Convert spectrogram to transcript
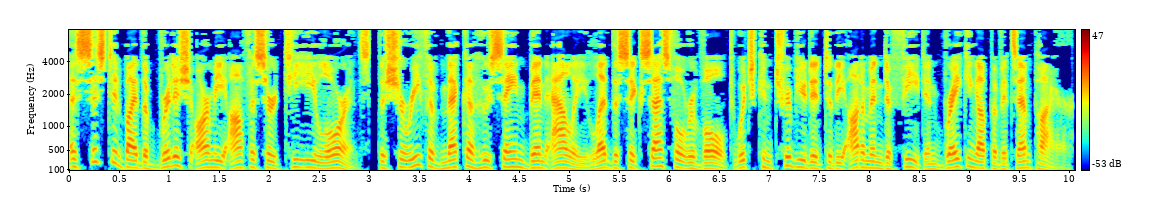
Assisted by the British Army officer T. E. Lawrence, the Sharif of Mecca Hussein bin Ali led the successful revolt which contributed to the Ottoman defeat and breaking up of its empire.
